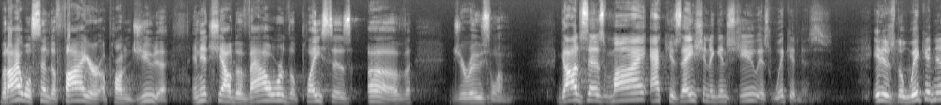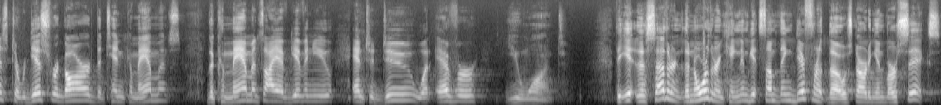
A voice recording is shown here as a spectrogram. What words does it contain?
But I will send a fire upon Judah, and it shall devour the places of Jerusalem. God says, My accusation against you is wickedness. It is the wickedness to disregard the Ten Commandments, the commandments I have given you, and to do whatever you want. The, the southern, the northern kingdom gets something different, though, starting in verse 6.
